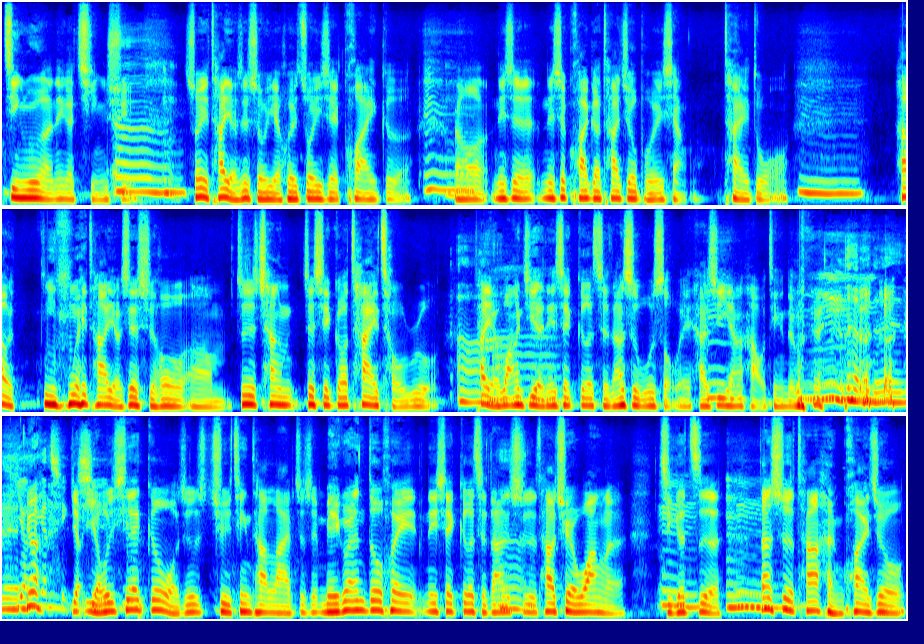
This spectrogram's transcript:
进入了那个情绪，嗯。所以他有些时候也会做一些快歌，嗯。然后那些那些快歌他就不会想太多，嗯。还有。因为他有些时候，嗯，就是唱这些歌太投入，啊。他也忘记了那些歌词，但是无所谓，还是一样好听，对不对？嗯。对对对有对，那个情绪，有有一些歌，我就是去听他 live，就是每个人都会那些歌词，但是他却忘了几个字，嗯。但是他很快就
